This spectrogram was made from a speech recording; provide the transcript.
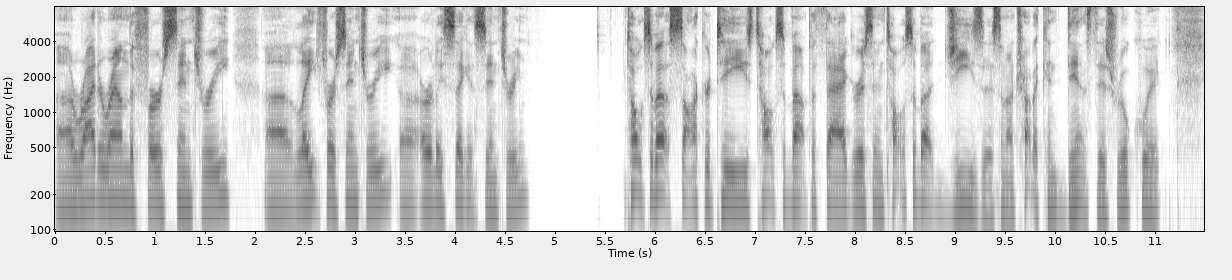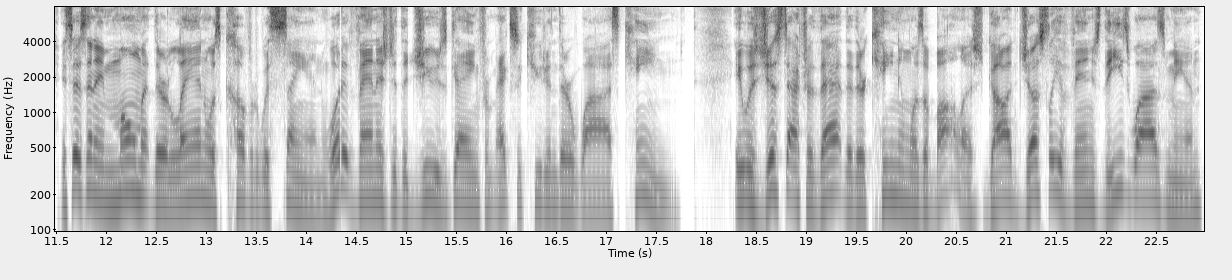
uh, right around the first century, uh, late first century, uh, early second century talks about Socrates, talks about Pythagoras, and talks about Jesus. And I'll try to condense this real quick. It says, In a moment, their land was covered with sand. What advantage did the Jews gain from executing their wise king? It was just after that that their kingdom was abolished. God justly avenged these wise men.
